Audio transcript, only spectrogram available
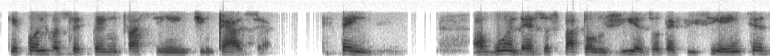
Porque quando você tem um paciente em casa que tem alguma dessas patologias ou deficiências,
